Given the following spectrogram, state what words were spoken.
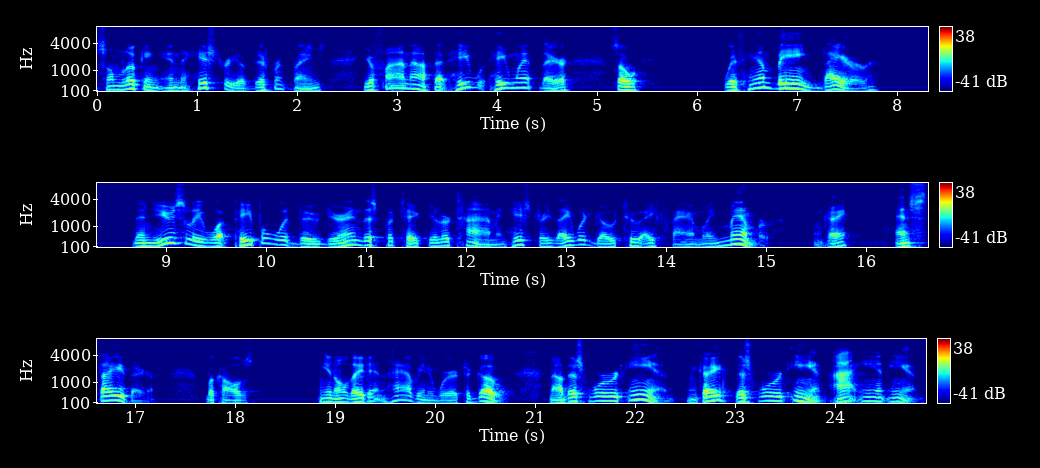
some looking in the history of different things, you'll find out that he he went there. So with him being there, then usually what people would do during this particular time in history, they would go to a family member okay, and stay there because, you know, they didn't have anywhere to go. Now, this word in, okay, this word in, I N N,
